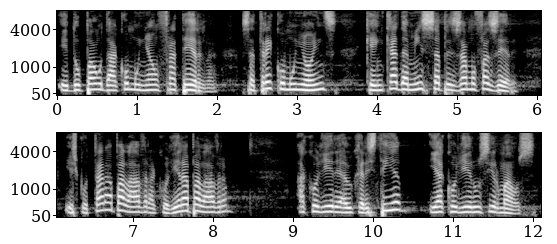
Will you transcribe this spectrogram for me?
e do pão da comunhão fraterna. Essas três comunhões que em cada missa precisamos fazer: escutar a palavra, acolher a palavra, acolher a Eucaristia e acolher os irmãos.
